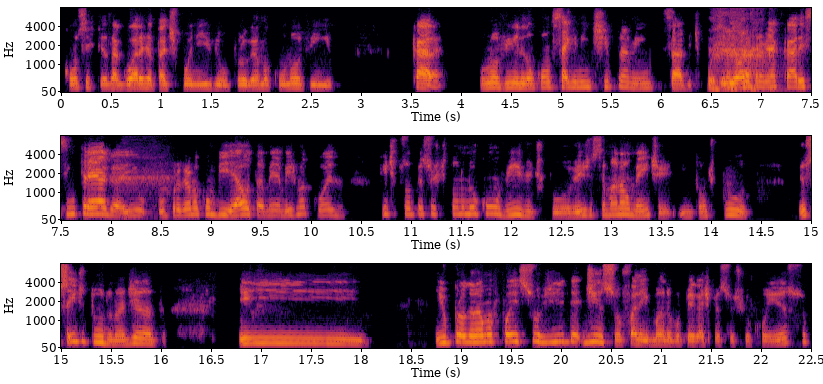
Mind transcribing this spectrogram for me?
com certeza agora já tá disponível o programa com o novinho. Cara, o novinho ele não consegue mentir para mim, sabe? Tipo, ele olha pra minha cara e se entrega. E o, o, programa com o Biel também é a mesma coisa. Porque, tipo, são pessoas que estão no meu convívio, tipo, eu vejo semanalmente. Então, tipo, eu sei de tudo, não adianta. E, e o programa foi surgir disso. Eu falei, mano, eu vou pegar as pessoas que eu conheço,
